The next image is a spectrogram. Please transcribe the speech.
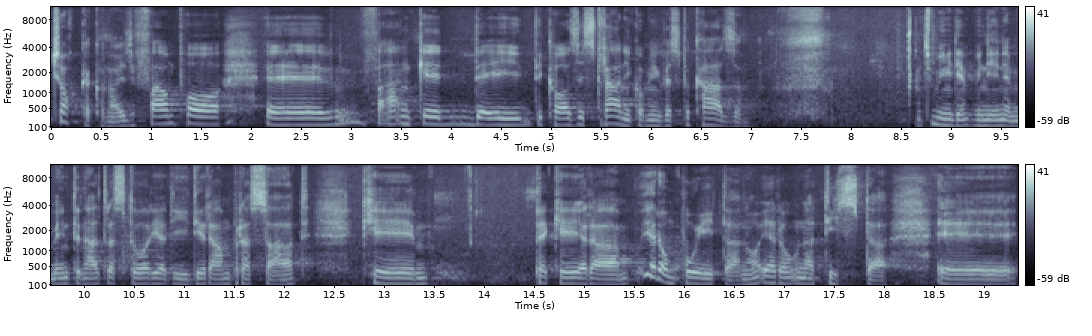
gioca con noi, fa un po', eh, fa anche dei, dei cose strane come in questo caso. Mi viene in mente un'altra storia di, di Ram Prasad che perché era, era un poeta, no? era un artista. Eh,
